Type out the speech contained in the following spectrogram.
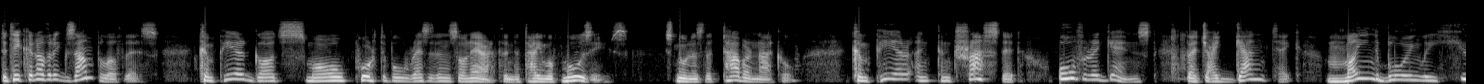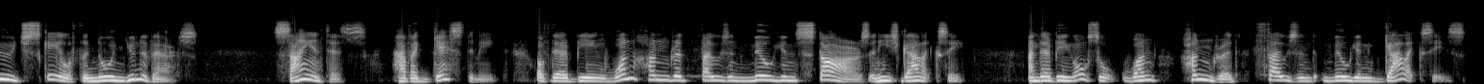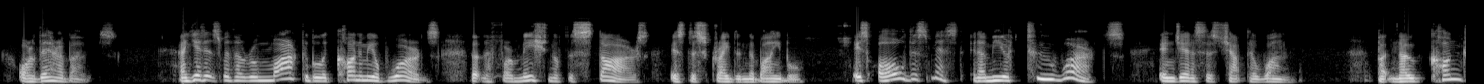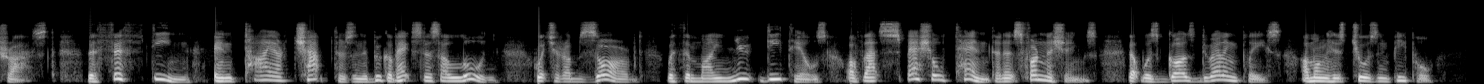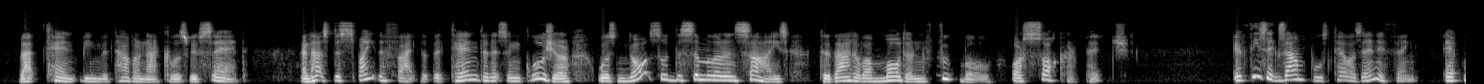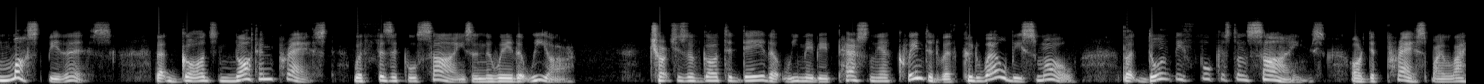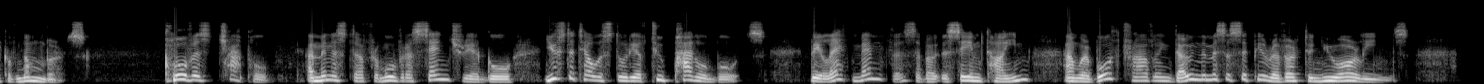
To take another example of this, compare God's small portable residence on earth in the time of Moses. It's known as the tabernacle. Compare and contrast it over against the gigantic, mind blowingly huge scale of the known universe. Scientists have a guesstimate of there being 100,000 million stars in each galaxy, and there being also 100,000 million galaxies, or thereabouts. And yet it's with a remarkable economy of words that the formation of the stars is described in the Bible. It's all dismissed in a mere two words in Genesis chapter 1. But now contrast the 15 entire chapters in the book of Exodus alone, which are absorbed with the minute details of that special tent and its furnishings that was God's dwelling place among his chosen people, that tent being the tabernacle, as we've said. And that's despite the fact that the tent and its enclosure was not so dissimilar in size to that of a modern football or soccer pitch. If these examples tell us anything, it must be this that God's not impressed with physical size in the way that we are. Churches of God today that we may be personally acquainted with could well be small, but don't be focused on size or depressed by lack of numbers. Clovis Chappell, a minister from over a century ago, used to tell the story of two paddle boats. They left Memphis about the same time and were both traveling down the Mississippi River to New Orleans.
